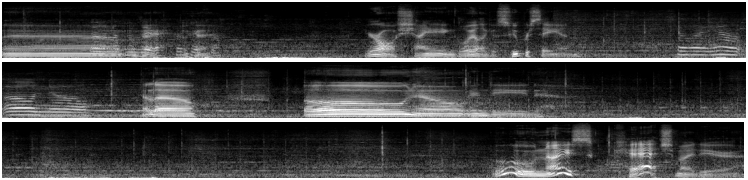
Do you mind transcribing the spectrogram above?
Uh, Oh, nothing's okay, there. Okay, okay. cool. You're all shiny and glowy like a Super Saiyan. So I am. Oh no. Hello. Oh no, indeed. Ooh, nice catch, my dear.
